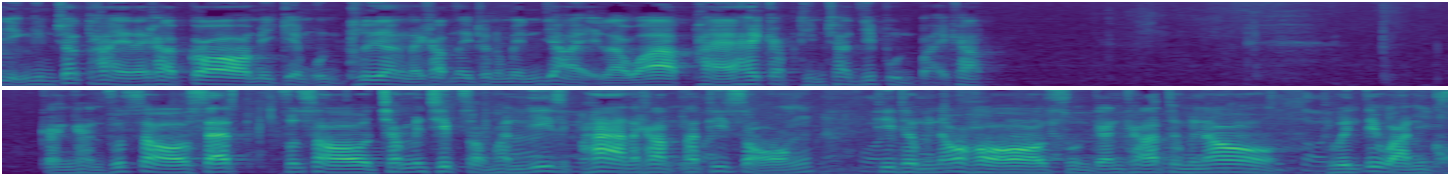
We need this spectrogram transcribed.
หญิงทีมชาติไทยนะครับก็มีเกมอุ่นเครื่องนะครับในทัวร์นาเมนต์ใหญ่แล้วว่าแพ้ให้กับทีมชาติญี่ปุ่นไปครับการแข่งขันฟุตซอลเซตฟุตซอลแชมเปี้ยนชิพ 2025 นะครับ นัดที่ 2 ที่เทอร์มินอลฮอลล์ศูนย์การค้าเทอร์มินอล21 โค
